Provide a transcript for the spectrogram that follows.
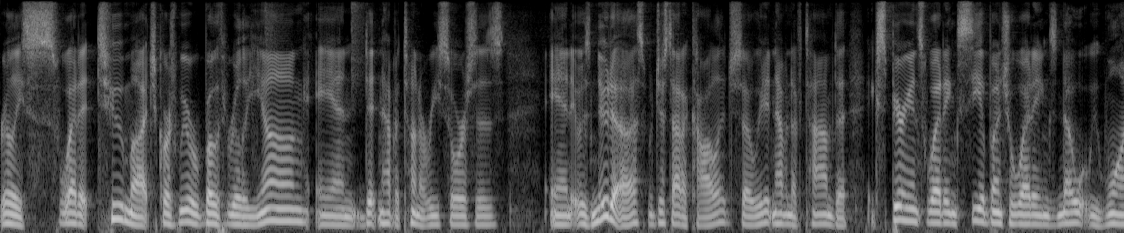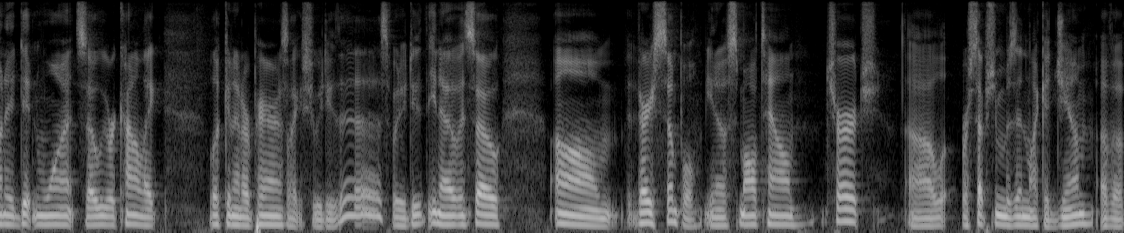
really sweat it too much. Of course we were both really young and didn't have a ton of resources and it was new to us we're just out of college so we didn't have enough time to experience weddings see a bunch of weddings know what we wanted didn't want so we were kind of like looking at our parents like should we do this? What do we do? You know and so um, very simple you know small town church uh, reception was in like a gym of a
